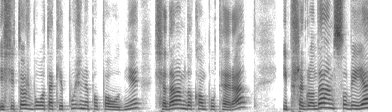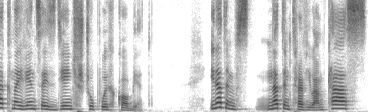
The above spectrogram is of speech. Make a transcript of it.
jeśli to już było takie późne popołudnie, siadałam do komputera i przeglądałam sobie jak najwięcej zdjęć szczupłych kobiet. I na tym, na tym trawiłam czas.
